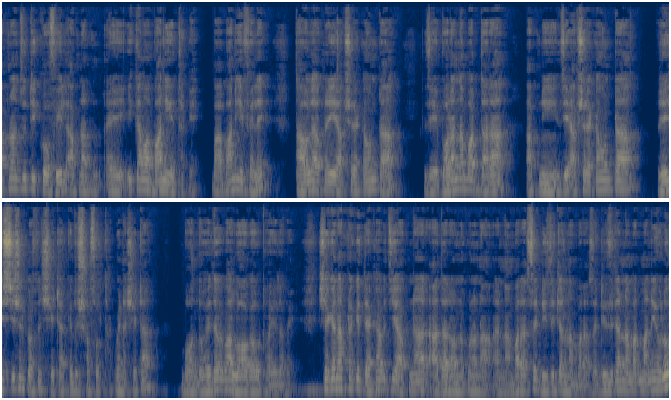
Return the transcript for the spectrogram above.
আপনার যদি কফিল আপনার এই ইকামা বানিয়ে থাকে বা বানিয়ে ফেলে, তাহলে আপনার এই আপসের অ্যাকাউন্টটা যে বর্ডার নাম্বার দ্বারা আপনি যে আপসের অ্যাকাউন্টটা রেজিস্ট্রেশন করছেন, সেটা কিন্তু সচল থাকবে না, সেটা বন্ধ হয়ে যাবে বা লগ আউট হয়ে যাবে। সেখানে আপনাকে দেখাবে যে আপনার আদার অন্য কোনো নাম্বার আছে ডিজিটাল নাম্বার আছে। ডিজিটাল নাম্বার মানে হলো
